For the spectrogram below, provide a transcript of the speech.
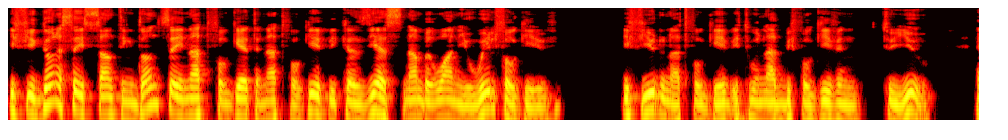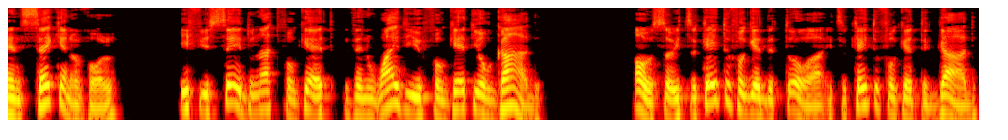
if you're gonna say something, don't say not forget and not forgive because, yes, number one, you will forgive, if you do not forgive, it will not be forgiven to you. And second of all, if you say do not forget, then why do you forget your God? Oh, so it's okay to forget the Torah, it's okay to forget the God,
